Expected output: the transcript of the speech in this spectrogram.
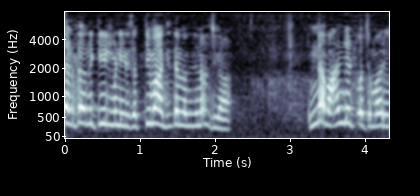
இந்த இடத்த வந்து க்ளீன் பண்ணிடு. சத்தியமா அஜித்தன் வந்துச்சுன்னா வச்சுக்கா. என்ன எடுத்து வச்ச மாதிரி?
